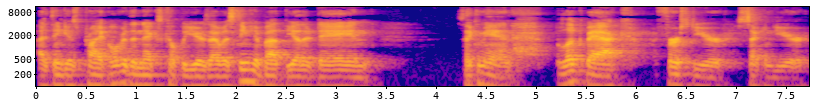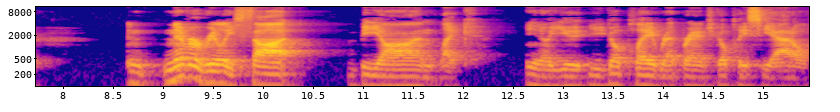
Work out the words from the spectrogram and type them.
I think is probably over the next couple years. I was thinking about the other day, and it's like, man, look back, first year, second year, and never really thought beyond like you know you you go play Red Branch, you go play Seattle,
